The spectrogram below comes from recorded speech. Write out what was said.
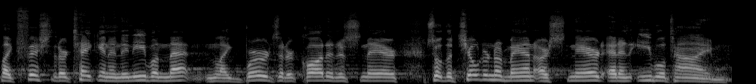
like fish that are taken in an evil net, and like birds that are caught in a snare. So the children of man are snared at an evil time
